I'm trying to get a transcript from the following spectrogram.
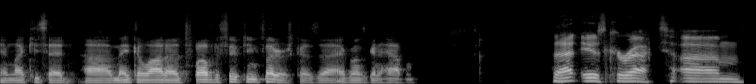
And like you said, uh, make a lot of 12 to 15 footers because everyone's gonna have them. That is correct. Um,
